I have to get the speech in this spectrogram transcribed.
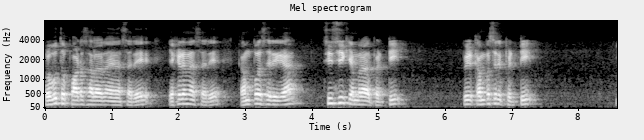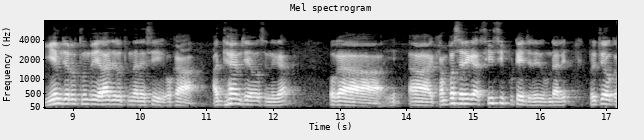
ప్రభుత్వ పాఠశాలలో సరే ఎక్కడైనా సరే కంపల్సరీగా సీసీ కెమెరాలు పెట్టి కంపల్సరీ పెట్టి ఏం జరుగుతుంది ఎలా జరుగుతుంది అనేసి ఒక అధ్యాయం చేయవలసిందిగా ఒక కంపల్సరీగా సీసీ ఫుటేజ్ అనేది ఉండాలి. ప్రతి ఒక్క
